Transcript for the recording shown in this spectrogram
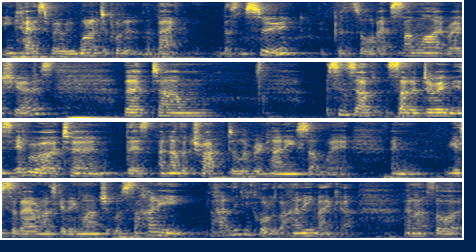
in case where we wanted to put it in the back doesn't suit, because it's all about sunlight ratios, that um, since I've started doing this, everywhere I turn, there's another truck delivering honey somewhere. And yesterday when I was getting lunch, it was the honey, I think you called it the honey maker. And I thought,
